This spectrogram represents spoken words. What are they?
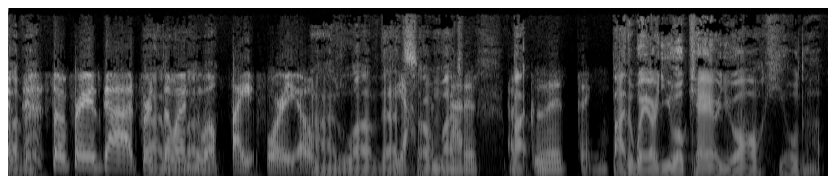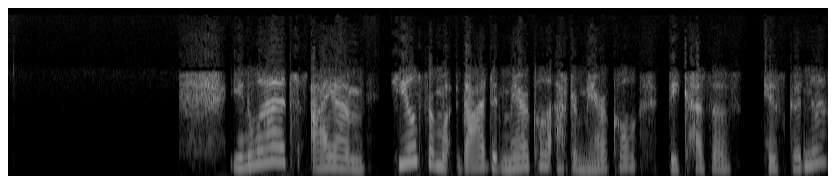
right. So praise God for I someone who it. will fight for you. I love that Yeah, so much. That is a By- good thing. By the way, are you okay? Are you all healed up? You know what? I am healed from what God did miracle after miracle because of His goodness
